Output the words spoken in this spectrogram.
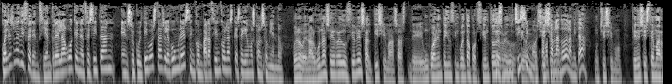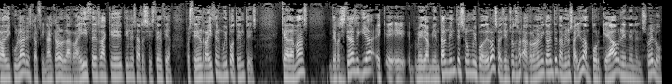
¿Cuál es la diferencia entre el agua que necesitan en su cultivo estas legumbres en comparación con las que seguimos consumiendo? Bueno, en algunas hay reducciones altísimas, de un 40 y un 50% de es reducción. Muchísimo, estamos hablando de la mitad. Muchísimo. Tienen sistemas radiculares que al final, claro, la raíz es la que tiene esa resistencia. Pues tienen raíces muy potentes, que además de resistir a la sequía eh, eh, medioambientalmente son muy poderosas y nosotros agronómicamente también nos ayudan porque abren en el suelo,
